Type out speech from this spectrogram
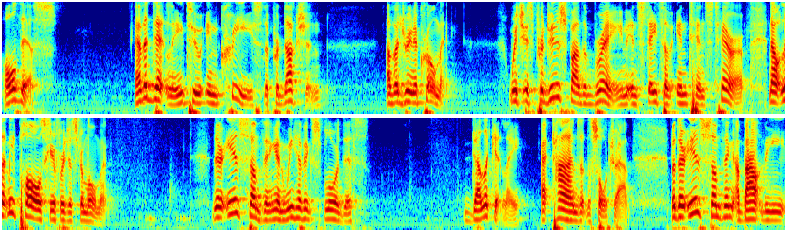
All this, evidently, to increase the production of adrenochrome, which is produced by the brain in states of intense terror. Now, let me pause here for just a moment. There is something, and we have explored this delicately at times at the Soul Trap, but there is something about the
